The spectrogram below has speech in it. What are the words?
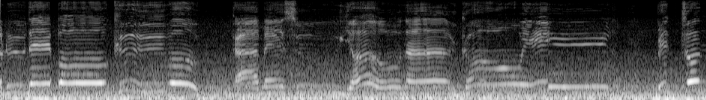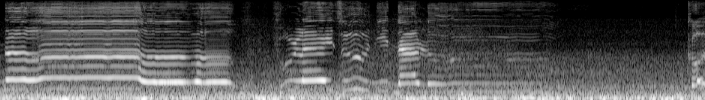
まるで僕を試すような恋人のフレーズになるこ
